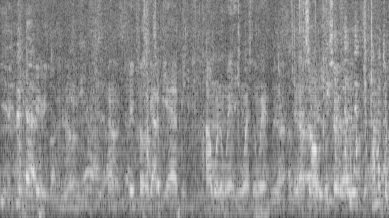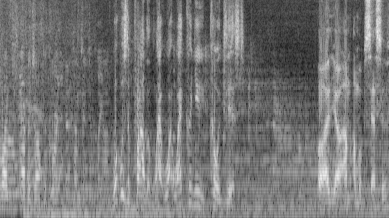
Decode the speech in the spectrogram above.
Yeah. Period. I don't, big fella got to be happy. I want to win. He wants to win. And that's all we're concerned with. How much of what happens off the court comes into play on? What was the problem? Why, why, why couldn't you coexist? Well, I, you know, I'm, I'm obsessive,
